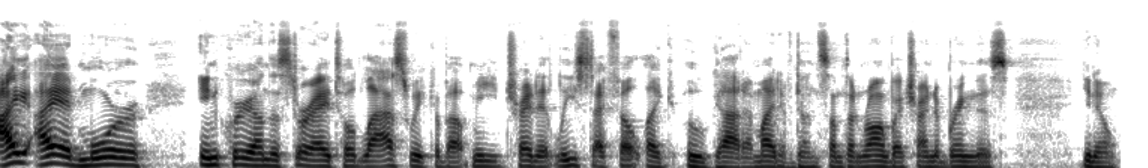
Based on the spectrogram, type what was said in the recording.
I I had more inquiry on the story I told last week about me trying to at least I felt like, oh God, I might have done something wrong by trying to bring this, you know,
